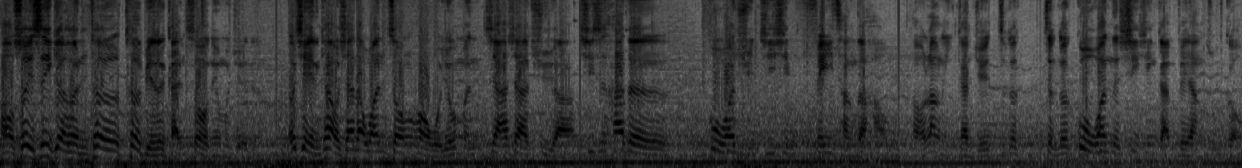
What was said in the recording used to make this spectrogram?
好，所以是一个很特特别的感受，你有没有觉得？而且你看我现在在弯中哈，我油门加下去啊，其实它的过弯循迹性非常的好，好让你感觉这个整个过弯的信心感非常足够。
